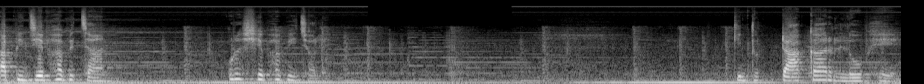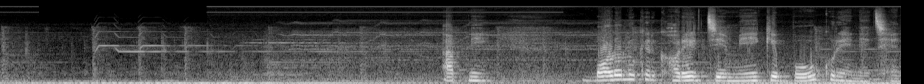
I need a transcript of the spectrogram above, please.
আপনি যেভাবে চান ওরা সেভাবেই চলে। কিন্তু টাকার লোভে আপনি বড় লোকের ঘরের যে মেয়েকে বউ করে এনেছেন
